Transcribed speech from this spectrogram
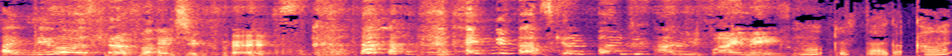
I knew I was gonna find you first. I knew I was gonna find you. How'd you find me? Well, because Dad got caught.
